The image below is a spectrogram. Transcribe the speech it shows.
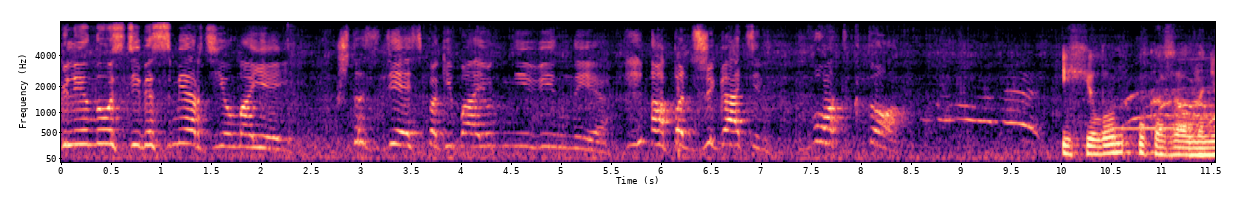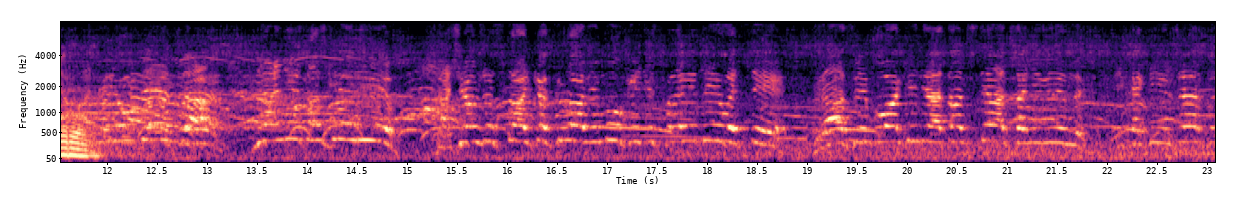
клянусь тебе смертью моей, что здесь погибают невинные, а поджигатель вот кто. И Хилон указал на Нерона. Разве боги не отомстят за невинных? И какие жертвы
